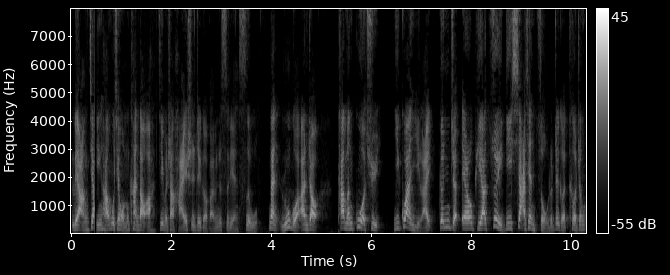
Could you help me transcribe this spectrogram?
两家银行，目前我们看到啊，基本上还是这个百分之四点四五。那如果按照他们过去一贯以来跟着 LPR 最低下限走的这个特征，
